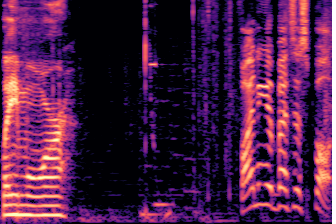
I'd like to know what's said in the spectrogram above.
Claymore. Finding a better spot.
